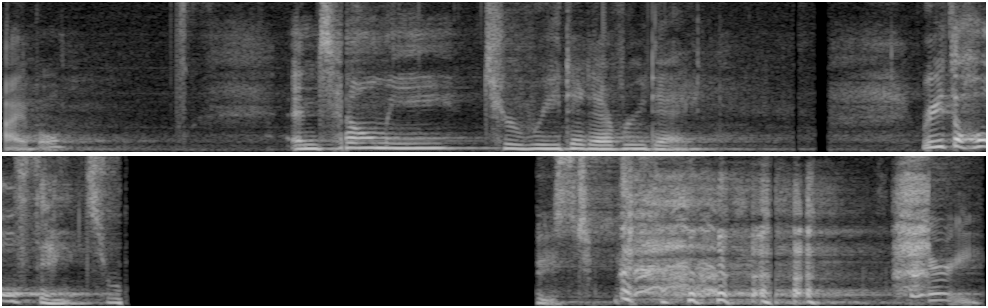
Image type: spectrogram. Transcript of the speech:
Bible and tell me to read it every day. Read the whole thing. It's scary.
